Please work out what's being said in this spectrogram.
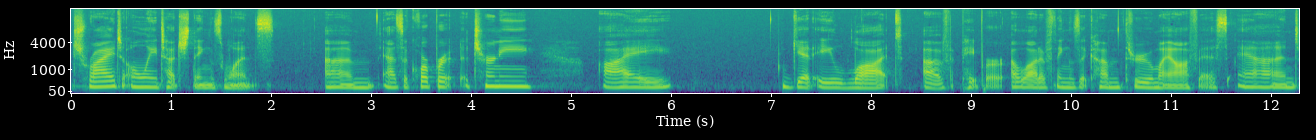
Try to only touch things once. Um, as a corporate attorney, I get a lot of paper, a lot of things that come through my office, and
